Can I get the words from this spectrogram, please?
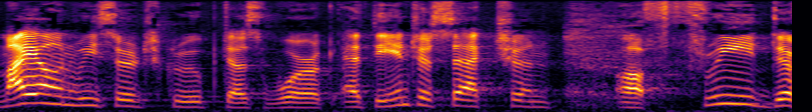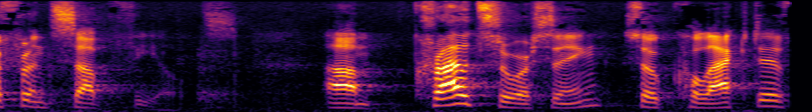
my own research group does work at the intersection of three different subfields um, crowdsourcing, so collective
